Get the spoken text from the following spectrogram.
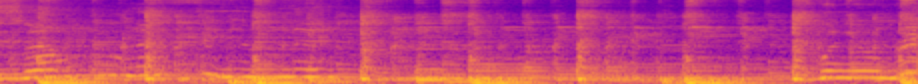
this lonely feeling when you're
